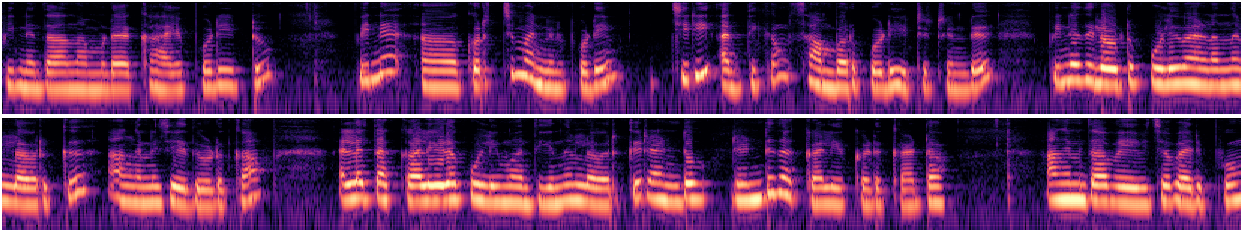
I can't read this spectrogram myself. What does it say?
പിന്നെ ഇതാ നമ്മുടെ കായപ്പൊടി ഇട്ടു. പിന്നെ കുറച്ച് മഞ്ഞൾപ്പൊടിയും ഇച്ചിരി അധികം സാമ്പാർ പൊടി ഇട്ടിട്ടുണ്ട്. പിന്നെ ഇതിലോട്ട് പുളി വേണമെന്നുള്ളവർക്ക് അങ്ങനെ ചെയ്തു കൊടുക്കാം. അല്ല തക്കാളിയുടെ പുളി മതി എന്നുള്ളവർക്ക് രണ്ട് രണ്ട് തക്കാളിയൊക്കെ എടുക്കാം കേട്ടോ അങ്ങനെ ഇതാ വേവിച്ച പരിപ്പും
